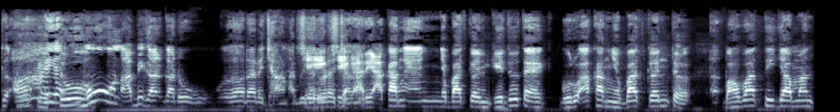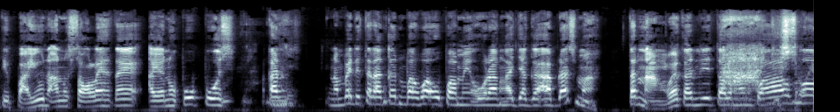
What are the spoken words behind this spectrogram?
Teu Oh, aya gitu. mun abi gaduh eh, rada cangan abi gaduh rada si cangan ari akang nyebatkeun gitu teh guru akang nyebatkeun teu. Bahwa ti zaman ti payun anu soleh teh aya nu pupus. Kan sampai diterangkan bahwa upami orang ngajaga abdas mah tenang we kan ditolongan ku Ah, Allah.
